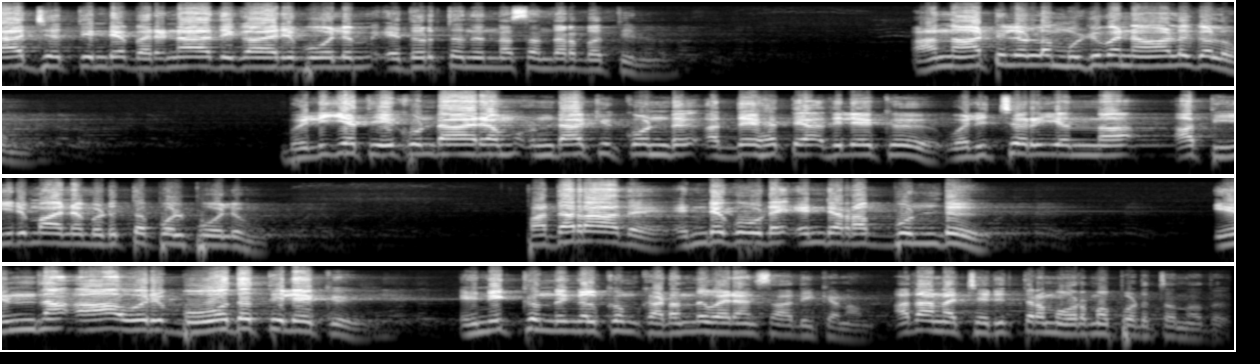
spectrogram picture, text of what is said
രാജ്യത്തിന്റെ ഭരണാധികാരി പോലും എതിർത്ത് നിന്ന സന്ദർഭത്തിൽ ആ നാട്ടിലുള്ള മുഴുവൻ ആളുകളും വലിയ തീക്കുണ്ടാരം ഉണ്ടാക്കിക്കൊണ്ട് അദ്ദേഹത്തെ അതിലേക്ക് വലിച്ചെറിയുന്ന ആ തീരുമാനമെടുത്തപ്പോൾ പോലും പതറാതെ എന്റെ കൂടെ എന്റെ റബ്ബുണ്ട് എന്ന ആ ഒരു ബോധത്തിലേക്ക് എനിക്കും നിങ്ങൾക്കും കടന്നു വരാൻ സാധിക്കണം. അതാണ് ആ ചരിത്രം ഓർമ്മപ്പെടുത്തുന്നത്.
